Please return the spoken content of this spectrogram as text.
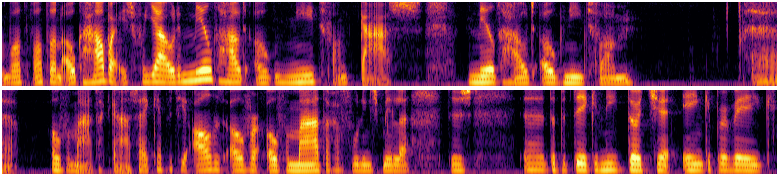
wat, wat dan ook haalbaar is voor jou. De mild houdt ook niet van kaas. Mild houdt ook niet van uh, overmatig kaas. Ik heb het hier altijd over overmatige voedingsmiddelen. Dus uh, dat betekent niet dat je één keer per week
